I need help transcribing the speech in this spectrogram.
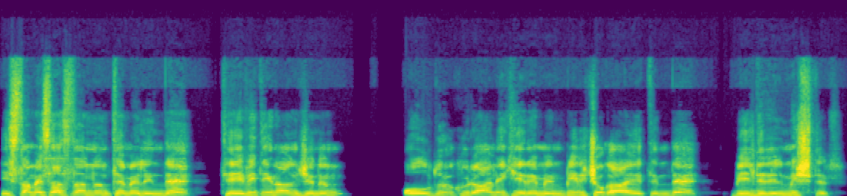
İslam esaslarının temelinde tevhid inancının olduğu Kur'an-ı Kerim'in birçok ayetinde bildirilmiştir.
